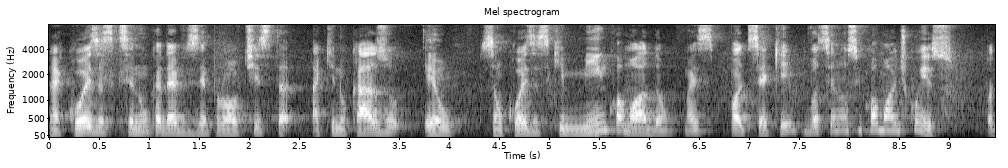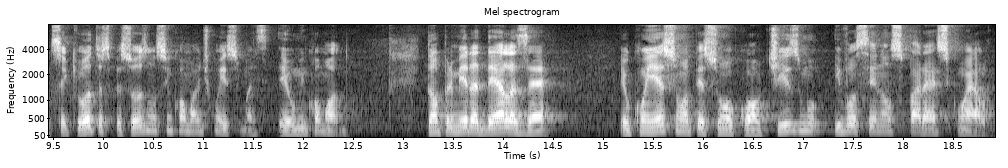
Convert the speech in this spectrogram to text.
Né? Coisas que você nunca deve dizer para um autista, aqui no caso, eu. São coisas que me incomodam, mas pode ser que você não se incomode com isso. Pode ser que outras pessoas não se incomodem com isso, mas eu me incomodo. Então a primeira delas é: eu conheço uma pessoa com autismo e você não se parece com ela.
